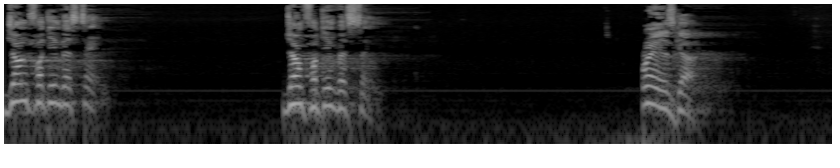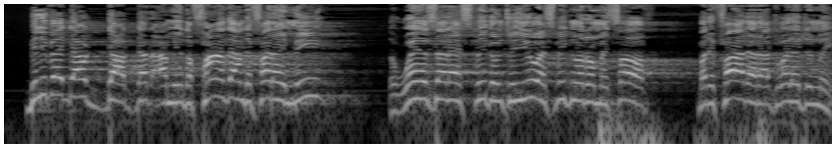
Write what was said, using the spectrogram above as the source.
John 14, verse 10. John 14, verse 10. Praise God. Believest thou that, that I in the Father and the Father in me? The words that I speak unto you, I speak not of myself, but the Father that dwelleth in me.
